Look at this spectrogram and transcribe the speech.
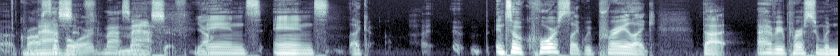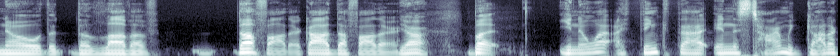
across massive, the board, massive, massive, yeah, and and like, and so of course like we pray like that every person would know the the love of the Father, God the Father. Yeah. But you know what? I think that in this time we gotta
